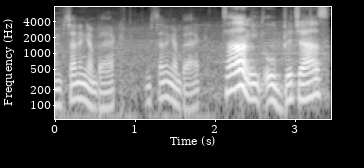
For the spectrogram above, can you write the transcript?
I'm sending him back. I'm sending him back. Damn, you little bitch ass.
